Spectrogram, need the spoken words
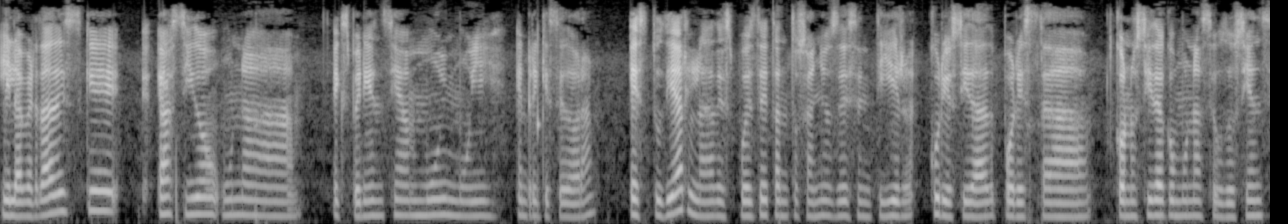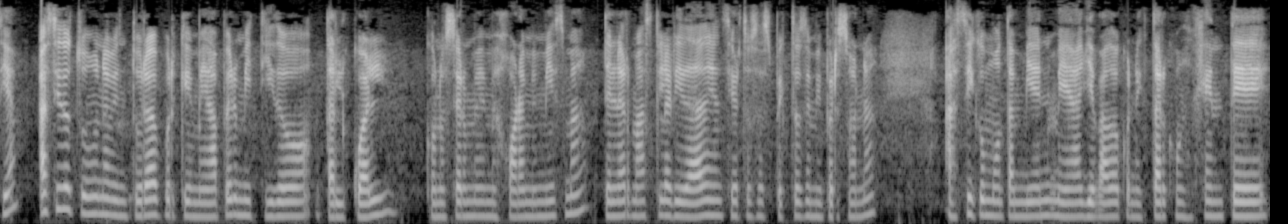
y la verdad es que ha sido una experiencia muy, muy enriquecedora. Estudiarla después de tantos años de sentir curiosidad por esta conocida como una pseudociencia. Ha sido toda una aventura porque me ha permitido tal cual conocerme mejor a mí misma, tener más claridad en ciertos aspectos de mi persona, así como también me ha llevado a conectar con gente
